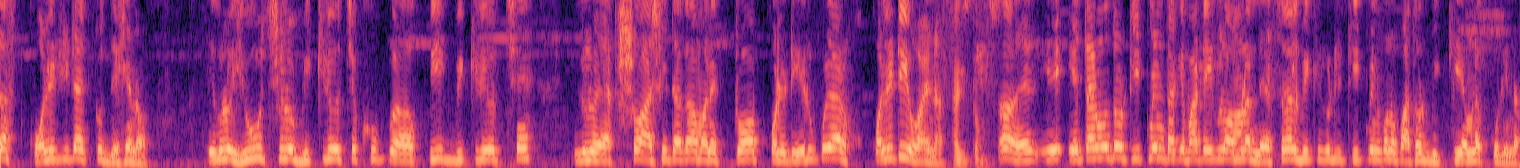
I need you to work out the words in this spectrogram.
জাস্ট কোয়ালিটিটা একটু দেখে নাও। এগুলো হিউজ ছিল বিক্রি হচ্ছে খুব কুইক বিক্রি হচ্ছে। এগুলো একশো আশি টাকা মানে টপ কোয়ালিটি এর উপরে আর কোয়ালিটি হয় না। একদম। হ্যাঁ এটার মধ্যেও ট্রিটমেন্ট থাকে বাট এগুলো আমরা ন্যাচারাল বিক্রি করি। ট্রিটমেন্ট কোনো পাথর বিক্রি আমরা করি না।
